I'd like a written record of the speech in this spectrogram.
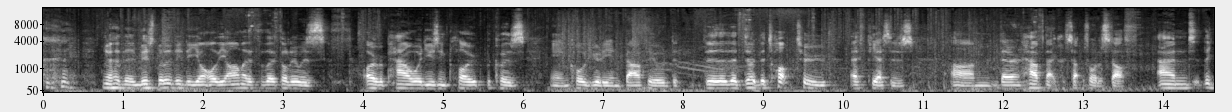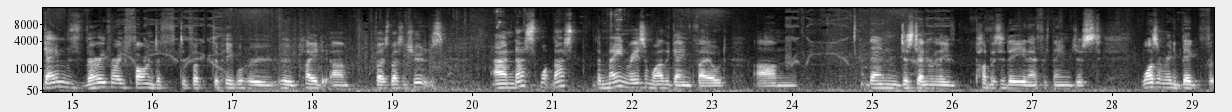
you know the invisibility or the armor. They thought, they thought it was overpowered using cloak because in Call of Duty and Battlefield the the, the, the top two FPSs um, they don't have that sort of stuff. And the game is very, very foreign to, to, to people who, who played um, first-person shooters, and that's what that's the main reason why the game failed. Um, then just generally publicity and everything just wasn't really big for,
